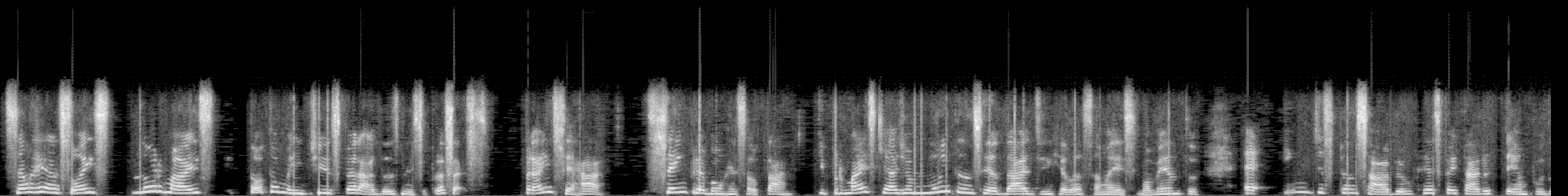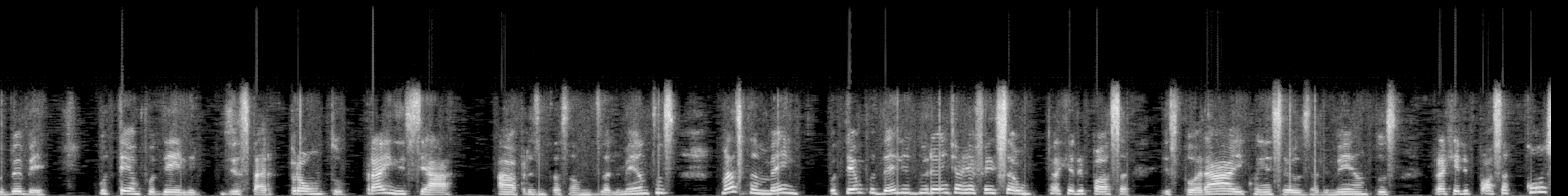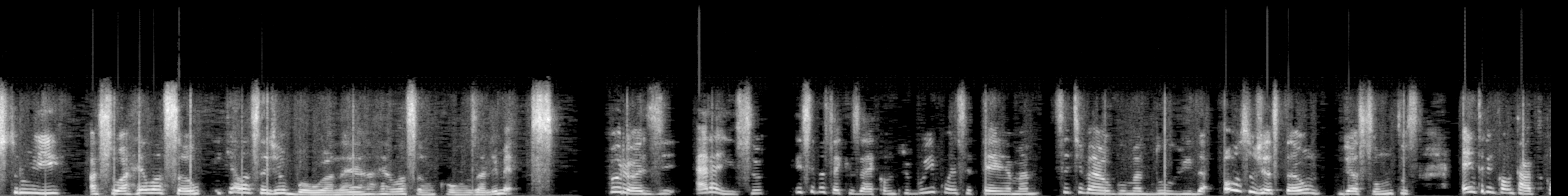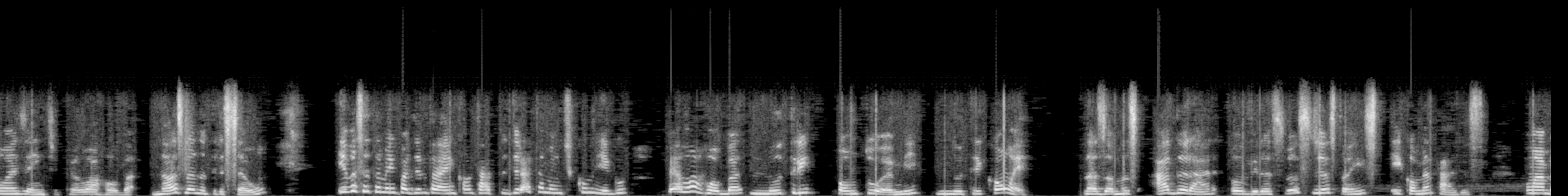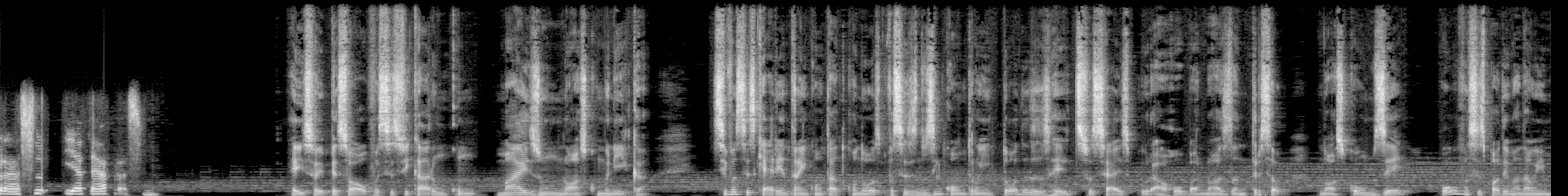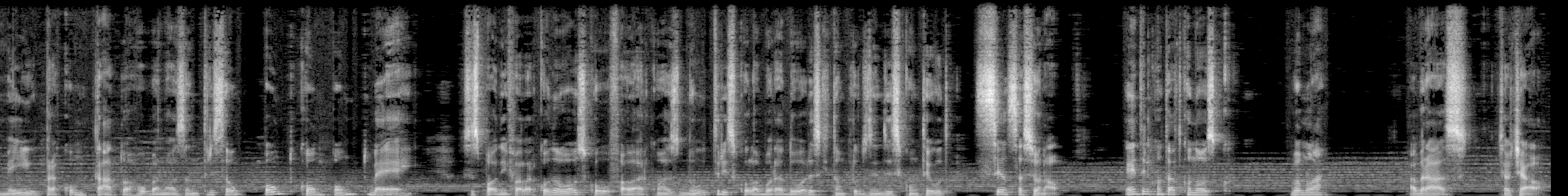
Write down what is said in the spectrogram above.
são reações normais e totalmente esperadas nesse processo. Para encerrar, sempre é bom ressaltar que, por mais que haja muita ansiedade em relação a esse momento, é indispensável respeitar o tempo do bebê, o tempo dele de estar pronto para iniciar a apresentação dos alimentos, mas também o tempo dele durante a refeição, para que ele possa explorar e conhecer os alimentos, para que ele possa construir a sua relação e que ela seja boa, né? A relação com os alimentos. Por hoje era isso. E se você quiser contribuir com esse tema, se tiver alguma dúvida ou sugestão de assuntos, entre em contato com a gente pelo arroba Nós da Nutrição e você também pode entrar em contato diretamente comigo pelo arroba nutri.ame, nutri com E. Nós vamos adorar ouvir as suas sugestões e comentários. Um abraço e até a próxima. É isso aí, pessoal. Vocês ficaram com mais um Nós Comunica. Se vocês querem entrar em contato conosco, vocês nos encontram em todas as redes sociais por arroba nós da nutrição, nós com Z ou vocês podem mandar um e-mail para contato@nosanutrição.com.br. Vocês podem falar conosco ou falar com as Nutris colaboradoras que estão produzindo esse conteúdo sensacional. Entre em contato conosco. Vamos lá. Abraço. Tchau, tchau.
